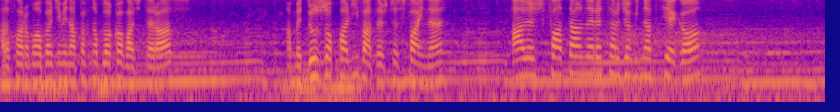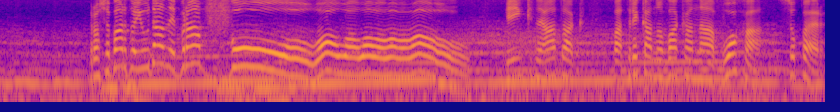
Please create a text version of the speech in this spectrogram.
Alfa Romeo będzie mnie na pewno blokować teraz. Mamy dużo paliwa też, to jest fajne. Ależ fatalny restart Giovinazziego. Proszę bardzo i udany, brawo! Wow, wow, wow, wow, wow. Piękny atak Patryka Nowaka na Włocha, super.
